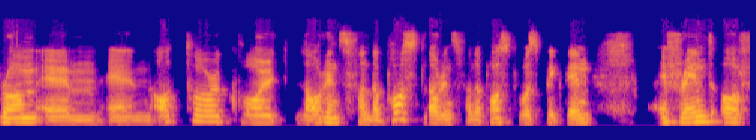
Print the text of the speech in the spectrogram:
from um, an author called Laurens van der Post. Laurens van der Post was back then a friend of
